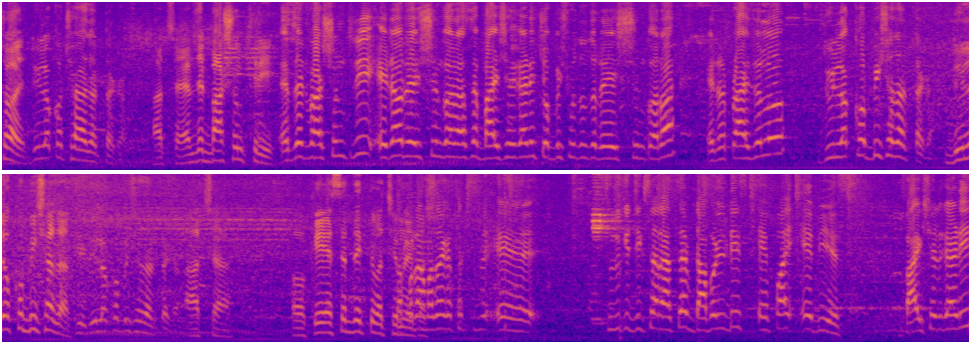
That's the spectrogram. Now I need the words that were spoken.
ছয়? দুই লক্ষ ছয় হাজার টাকা। আচ্ছা FZ version three FZ version three এটাও রেজিস্ট্রেশন করা আছে বাইশের গাড়ি চব্বিশ পর্যন্ত রেজিস্ট্রেশন করা। এটার প্রাইস হলো দুই লক্ষ বিশ হাজার টাকা। দুই লক্ষ বিশ হাজার? জি দুই লক্ষ বিশ হাজার টাকা। আচ্ছা ওকে এসএফ দেখতে পাচ্ছি তারপরে আমাদের কাছে সুজুকি জিক্সার আছে ডাবল ডিস্ক এফআই এবিএস বাইশের গাড়ি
